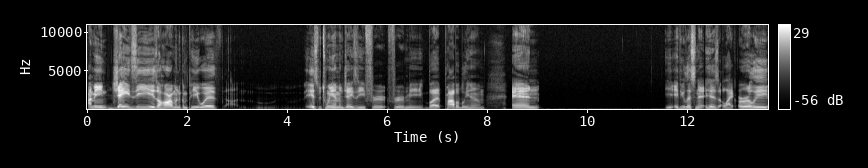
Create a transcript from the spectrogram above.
I mean, Jay Z is a hard one to compete with. It's between him and Jay Z for for me, but probably him. And if you listen to his like early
